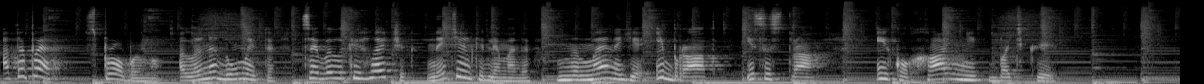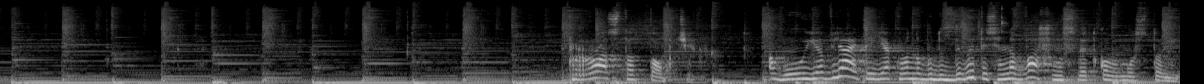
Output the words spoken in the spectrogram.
А тепер спробуємо, але не думайте, цей великий глечик не тільки для мене. В мене є і брат, і сестра, і кохані батьки. Просто топчик. А ви уявляєте, як воно буде дивитися на вашому святковому столі?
